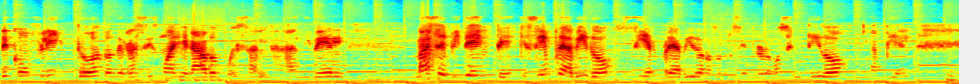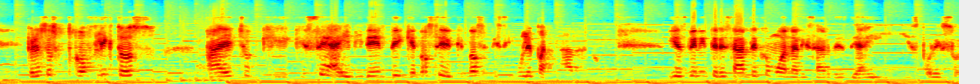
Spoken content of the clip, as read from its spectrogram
de conflicto, donde el racismo ha llegado pues al, al nivel más evidente que siempre ha habido, siempre ha habido, nosotros siempre lo hemos sentido en la piel, pero esos conflictos ha hecho que, sea evidente y que no se, que no se disimule para nada. ¿no? Y es bien interesante como analizar desde ahí y es por eso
